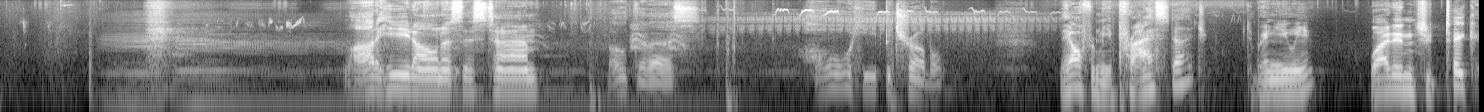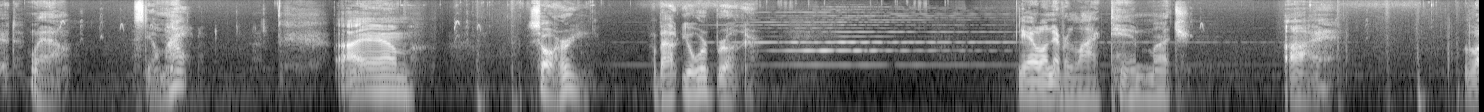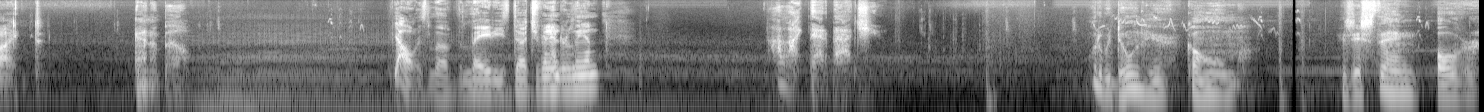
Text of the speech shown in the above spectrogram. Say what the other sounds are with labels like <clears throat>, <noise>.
A lot of heat on us this time. Both of us. Whole heap of trouble. They offered me a price, Dutch, to bring you in. Why didn't you take it? Well, still might. I am sorry about your brother. Yeah, well, I never liked him much. I liked Annabelle. You always loved the ladies, Dutch van der Linde. I like that about you. What are we doing here? Go home. Is this thing over?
